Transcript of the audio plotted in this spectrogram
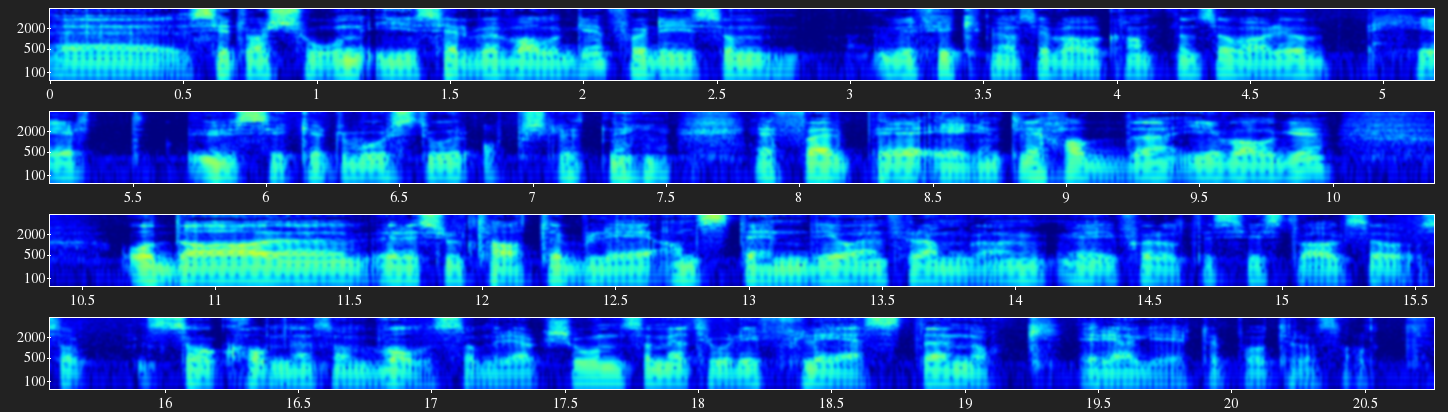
eh, situasjon i selve valget. For de som vi fikk med oss i valgkampen, så var det jo helt usikkert hvor stor oppslutning Frp egentlig hadde i valget. Og da eh, resultatet ble anstendig og en framgang eh, i forhold til sist valg, så, så, så, kom det en sånn voldsom reaksjon som jeg tror de fleste nok reagerte på, tross alt.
